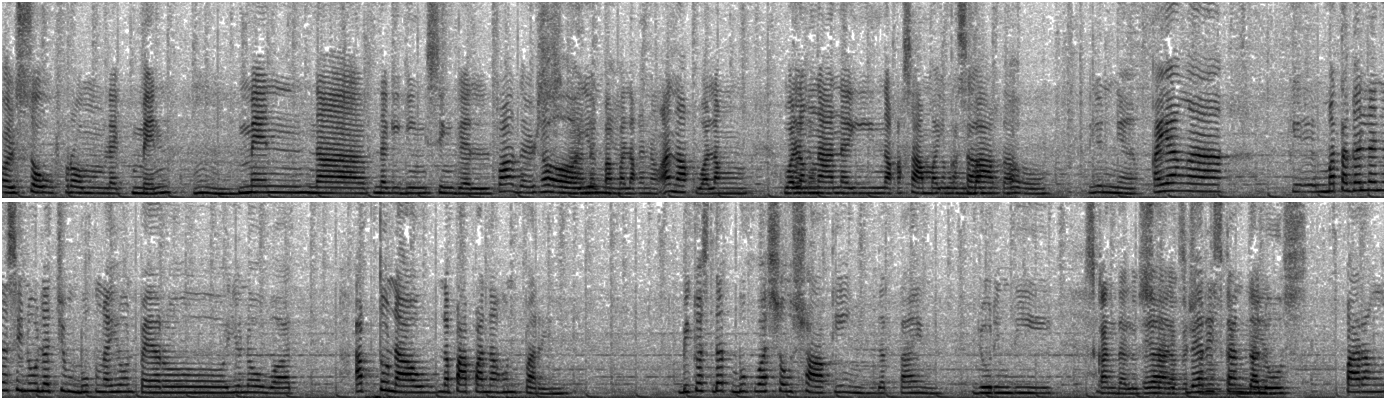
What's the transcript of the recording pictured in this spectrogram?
also from like men, Mm. men na nagiging single fathers Oo, na yun nagpapalaki ng anak, walang walang, Walang- nanay nakasama yung Nakasama, bata. Oo. Yun nga. Kaya nga, matagal na niya sinulat yung book na yun, pero you know what? Up to now, napapanahon pa rin. Because that book was so shocking that time during the Scandalous yeah, it's very time na scandalous. Parang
